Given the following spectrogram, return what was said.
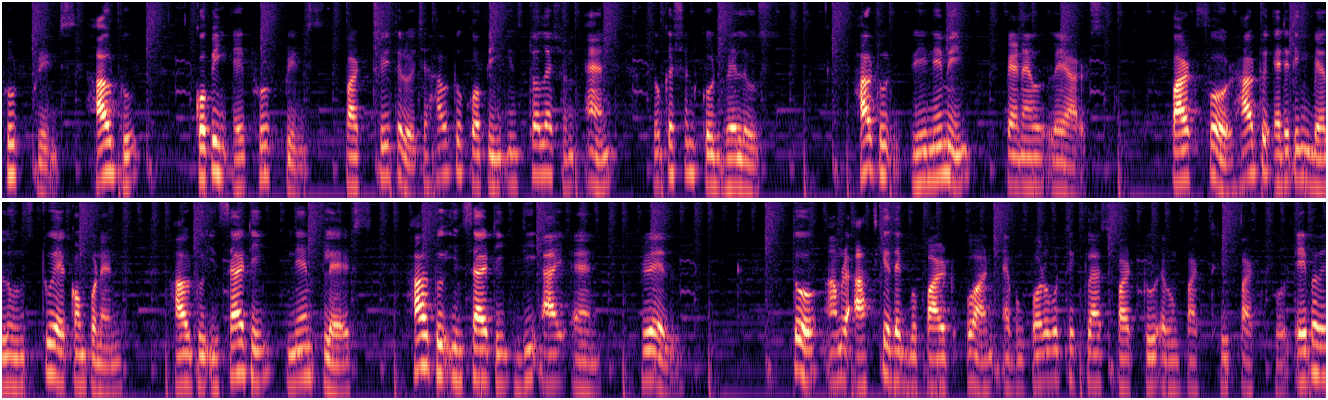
footprints how to copying a footprints part থ্রিতে রয়েছে how to copying installation and location code values how to renaming panel layers. Part 4 how to editing balloons to a component. How to inserting nameplates, how to inserting din rail. তো আমরা আজকে দেখব পার্ট ওয়ান এবং পরবর্তী ক্লাস পার্ট টু এবং পার্ট থ্রি পার্ট ফোর এইভাবে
